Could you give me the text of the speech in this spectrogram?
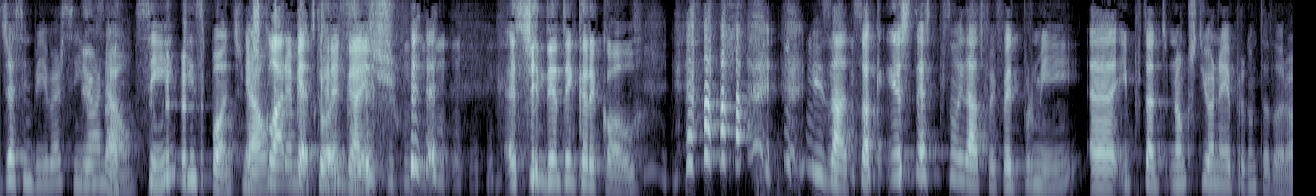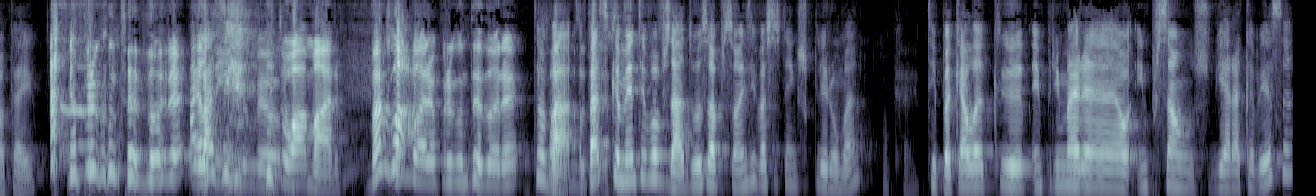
de Justin Bieber, sim ou Exato. não? Sim, 15 pontos. És não, claramente 14. caranguejo. Ascendente em caracol. Exato, só que este teste de personalidade foi feito por mim ah, e, portanto, não questionem a perguntadora, ok? A perguntadora é Basic- lindo, meu. Estou a amar. Vamos lá! Lá, perguntadora. Então vá, basicamente eu vou-vos dar duas opções e vocês têm que escolher uma. teste. Ok. Tipo, aquela que em primeira impressão vos vier à cabeça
